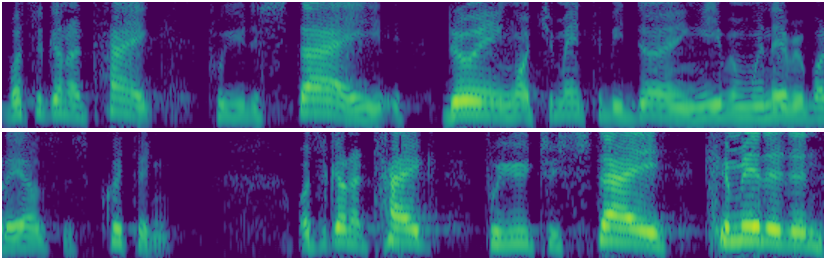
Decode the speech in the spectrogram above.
What's it going to take for you to stay doing what you're meant to be doing even when everybody else is quitting? What's it going to take for you to stay committed and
